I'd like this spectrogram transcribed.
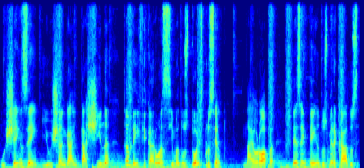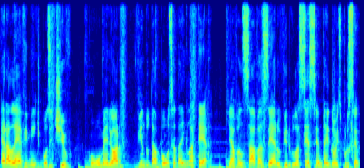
O Shenzhen e o Xangai da China também ficaram acima dos 2%. Na Europa, desempenho dos mercados era levemente positivo, com o melhor vindo da Bolsa da Inglaterra, que avançava 0,62%.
